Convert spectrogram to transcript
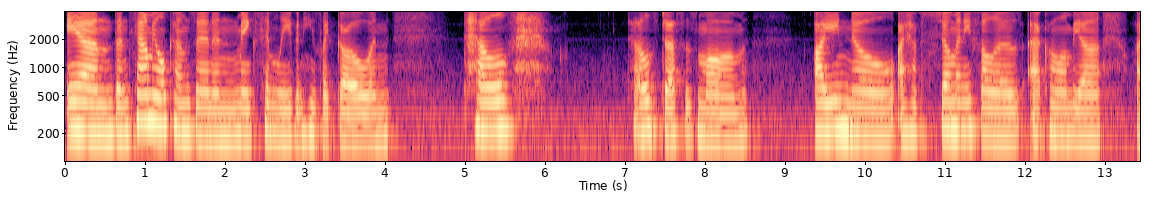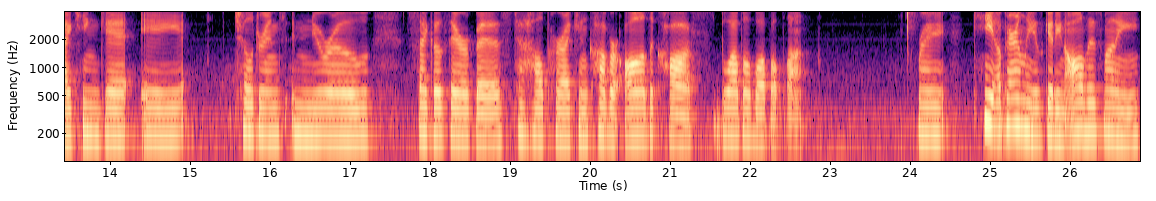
And then Samuel comes in and makes him leave, and he's like, go, and tells tells Jess's mom, I know I have so many fellows at Columbia. I can get a children's neuro psychotherapist to help her. I can cover all the costs, blah, blah, blah, blah, blah. Right? He apparently is getting all this money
